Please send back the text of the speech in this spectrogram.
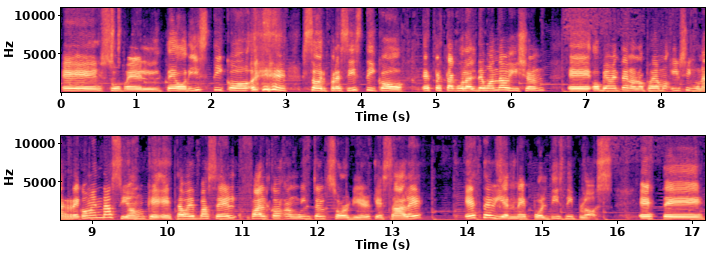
eh, súper teorístico, sorpresístico, espectacular de WandaVision. Eh, obviamente no nos podemos ir sin una recomendación, que esta vez va a ser Falcon and Winter Soldier, que sale este viernes por Disney Plus. Este,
